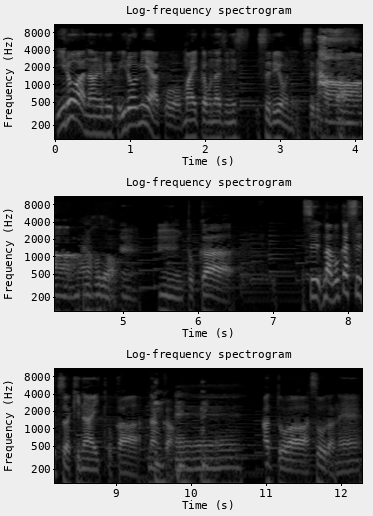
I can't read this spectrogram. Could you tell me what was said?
色はなるべく、色味はこう、毎回同じにすするようにするとか、あなるほど。うん、うん、とか、す、まあ僕はスーツは着ないとか、なんか、えあとは、そうだね。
